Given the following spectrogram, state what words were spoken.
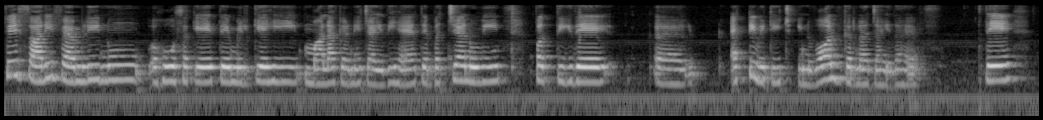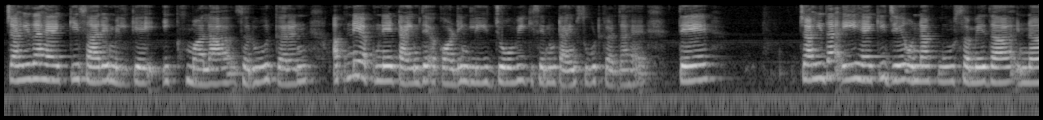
ਫਿਰ ਸਾਰੀ ਫੈਮਿਲੀ ਨੂੰ ਹੋ ਸਕੇ ਤੇ ਮਿਲ ਕੇ ਹੀ ਮਾਲਾ ਕਰਨੀ ਚਾਹੀਦੀ ਹੈ ਤੇ ਬੱਚਿਆਂ ਨੂੰ ਵੀ ਭਗਤੀ ਦੇ ਐਕਟੀਵਿਟੀ 'ਚ ਇਨਵੋਲਵ ਕਰਨਾ ਚਾਹੀਦਾ ਹੈ। ਤੇ ਚਾਹੀਦਾ ਹੈ ਕਿ ਸਾਰੇ ਮਿਲ ਕੇ ਇੱਕ ਮਾਲਾ ਜ਼ਰੂਰ ਕਰਨ ਆਪਣੇ ਆਪਣੇ ਟਾਈਮ ਦੇ ਅਕੋਰਡਿੰਗਲੀ ਜੋ ਵੀ ਕਿਸੇ ਨੂੰ ਟਾਈਮ ਸੂਟ ਕਰਦਾ ਹੈ ਤੇ ਚਾਹੀਦਾ ਇਹ ਹੈ ਕਿ ਜੇ ਉਹਨਾਂ ਕੋਲ ਸਮੇਂ ਦਾ ਇੰਨਾ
